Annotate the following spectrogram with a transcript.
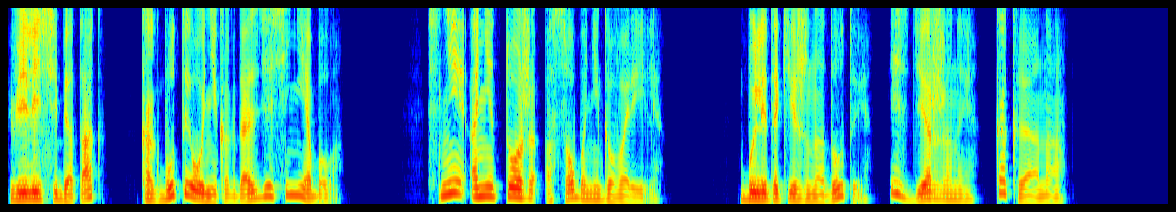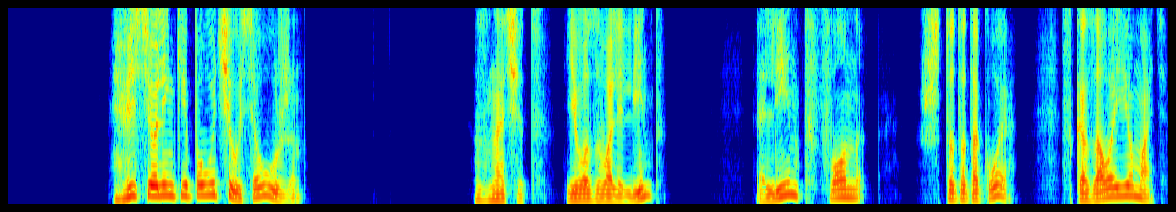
Вели себя так, как будто его никогда здесь и не было. С ней они тоже особо не говорили. Были такие же надутые и сдержанные, как и она. Веселенький получился ужин. Значит, его звали Линд? Линд фон... что-то такое, сказала ее мать.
